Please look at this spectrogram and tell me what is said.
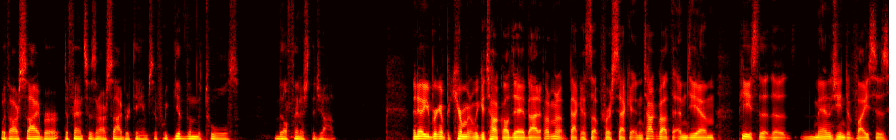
with our cyber defenses and our cyber teams. If we give them the tools, they'll finish the job. I know you bring up procurement. We could talk all day about it, but I'm going to back us up for a second and talk about the MDM piece, the the managing devices.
